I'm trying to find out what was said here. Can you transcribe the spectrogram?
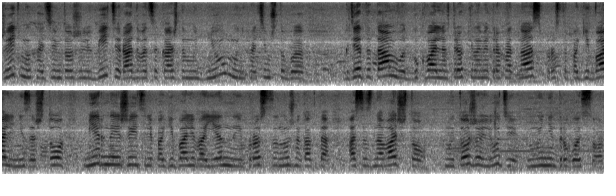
жить, мы хотим тоже любить и радоваться каждому дню. Мы не хотим, чтобы где-то там, вот буквально в трех километрах от нас, просто погибали ни за что мирные жители, погибали военные. Просто нужно как-то осознавать, что мы тоже люди, мы не другой сорт.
